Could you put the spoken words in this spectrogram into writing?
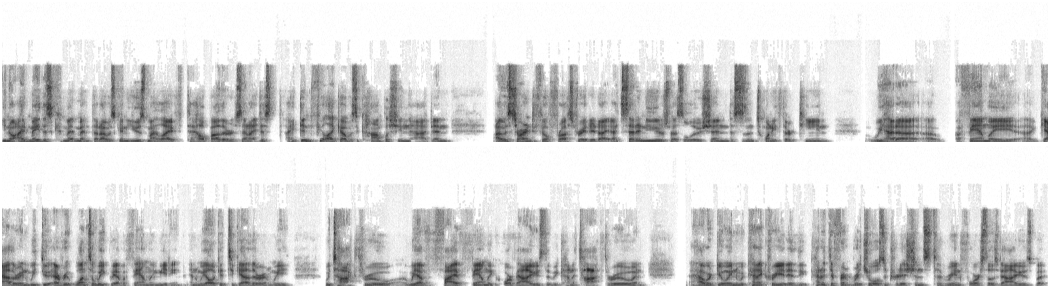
you know, I'd made this commitment that I was going to use my life to help others. And I just, I didn't feel like I was accomplishing that. And I was starting to feel frustrated. I, would set a New Year's resolution. This is in 2013. We had a, a, a family uh, gathering. We do every once a week. We have a family meeting, and we all get together and we we talk through. We have five family core values that we kind of talk through and how we're doing. We kind of created the kind of different rituals and traditions to reinforce those values. But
